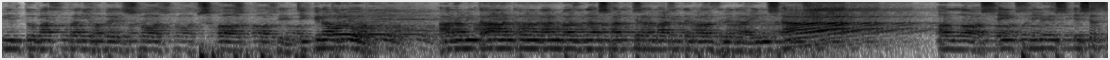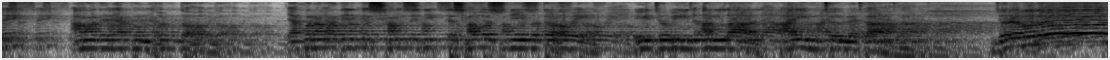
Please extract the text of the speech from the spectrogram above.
কিন্তু হবে সৎ সৎ ঠিক কিনা বলো? আগামী তার কোন গান বাজনা সাতক্ষীরার মাটিতে বাজবে না, ইনশা আল্লাহ, সেই পরিবেশ এসেছে, আমাদের এখন ধরতে হবে। এখন আমাদেরকে সামনে দিকতে সাহস নিয়ে যেতে হবে। এই জমিন আল্লাহ আইন চলবে জোরে বলুন।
